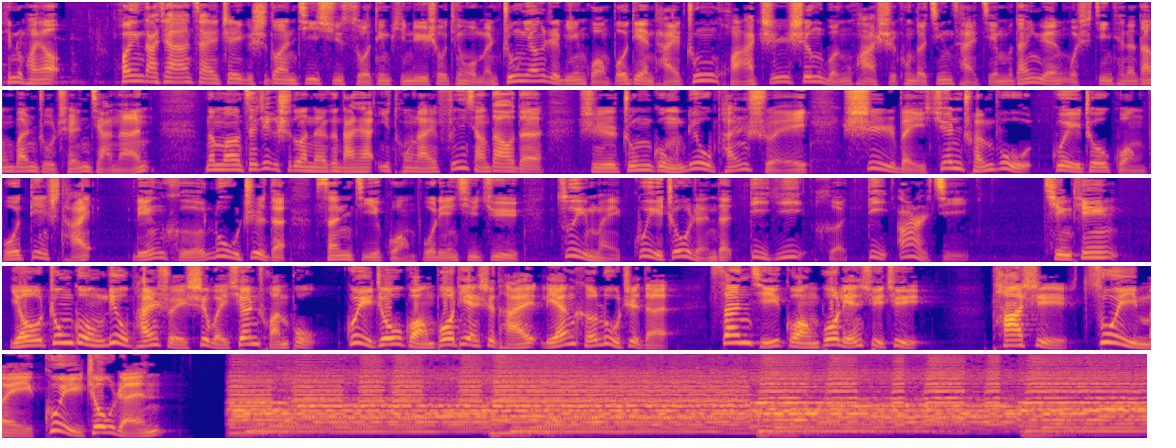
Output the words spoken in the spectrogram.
听众朋友，欢迎大家在这个时段继续锁定频率收听我们中央人民广播电台中华之声文化时空的精彩节目单元。我是今天的当班主持人贾楠。那么在这个时段呢，跟大家一同来分享到的是中共六盘水市委宣传部、贵州广播电视台联合录制的三集广播连续剧《最美贵州人》的第一和第二集，请听由中共六盘水市委宣传部。贵州广播电视台联合录制的三集广播连续剧，他是最美贵州人。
